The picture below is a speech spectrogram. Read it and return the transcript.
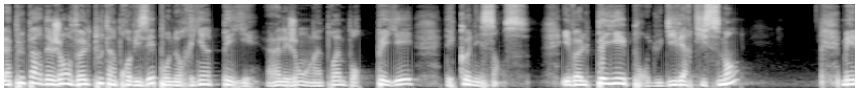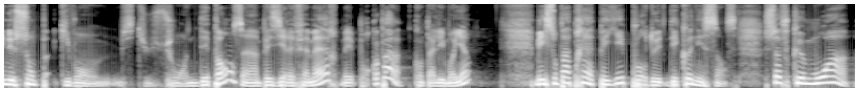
La plupart des gens veulent tout improviser pour ne rien payer. Hein. les gens ont un problème pour payer des connaissances. Ils veulent payer pour du divertissement, mais ils ne sont pas, qui vont, si tu sont une dépense, un plaisir éphémère, mais pourquoi pas quand tu as les moyens. Mais ils ne sont pas prêts à payer pour des connaissances. Sauf que moi,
